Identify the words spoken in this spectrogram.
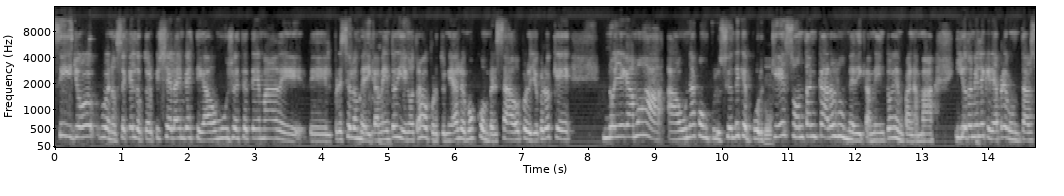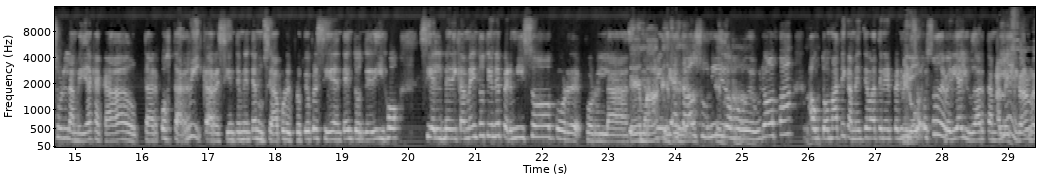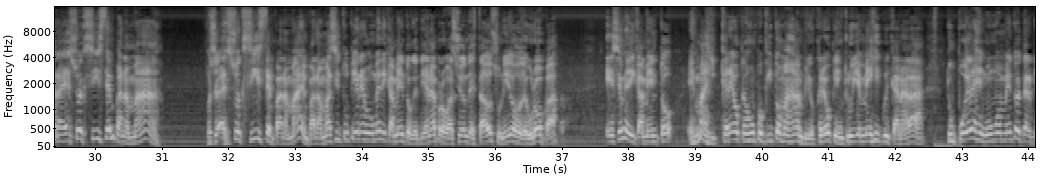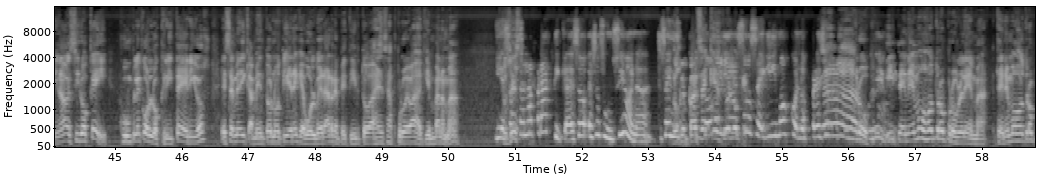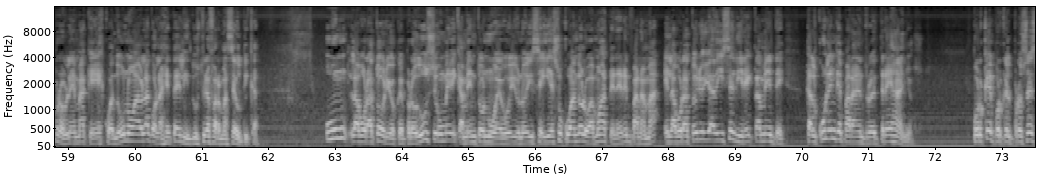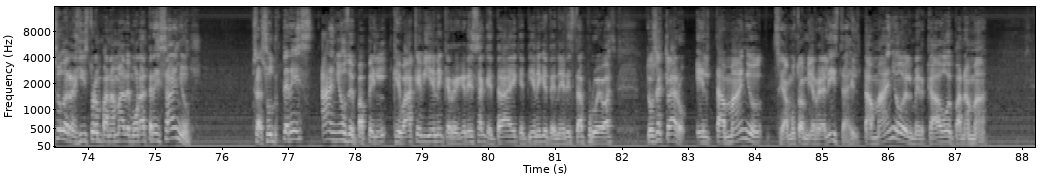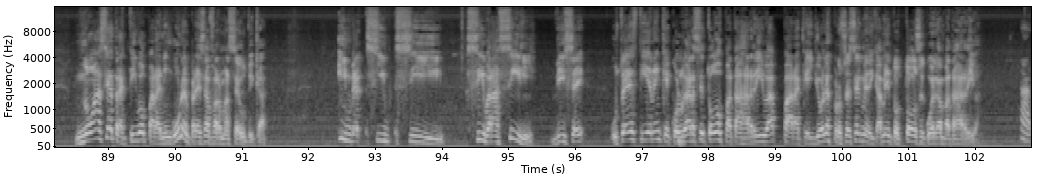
Sí, yo, bueno, sé que el doctor Pichel ha investigado mucho este tema de, del precio de los medicamentos y en otras oportunidades lo hemos conversado, pero yo creo que no llegamos a, a una conclusión de que por qué son tan caros los medicamentos en Panamá. Y yo también le quería preguntar sobre la medida que acaba de adoptar Costa Rica, recientemente anunciada por el propio presidente, en donde dijo, si el medicamento tiene permiso por, por la, agencia de Estados Unidos o de Europa, automáticamente va a tener permiso. Pero- Eso debería ayudar también. Alexandra, ¿no? eso existe en Panamá. O sea, eso existe en Panamá. En Panamá, si tú tienes un medicamento que tiene aprobación de Estados Unidos o de Europa, ese medicamento es más, y creo que es un poquito más amplio, creo que incluye México y Canadá. Tú puedes en un momento determinado decir, ok, cumple con los criterios, ese medicamento no tiene que volver a repetir todas esas pruebas aquí en Panamá. Y eso Entonces- está en la práctica, eso, eso funciona. Entonces, Lo ni que con pasa es todo que eso es lo seguimos con los precios. Claro, tenemos. y tenemos otro problema, tenemos otro problema que es cuando uno habla con la gente de la industria farmacéutica. Un laboratorio que produce un medicamento nuevo y uno dice, ¿y eso cuándo lo vamos a tener en Panamá? El laboratorio ya dice directamente, calculen que para dentro de tres años. ¿Por qué? Porque el proceso de registro en Panamá demora tres años. Sea, son tres años de papel que va, que viene, que regresa, que trae, que tiene que tener estas pruebas. Entonces, claro, el tamaño, seamos también realistas, el tamaño del mercado de Panamá no hace atractivo para ninguna empresa farmacéutica. Si, si, si Brasil dice, ustedes tienen que colgarse todos patas arriba para que yo les procese el medicamento, todos se cuelgan patas arriba.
